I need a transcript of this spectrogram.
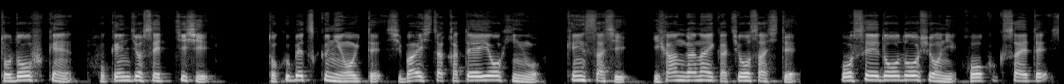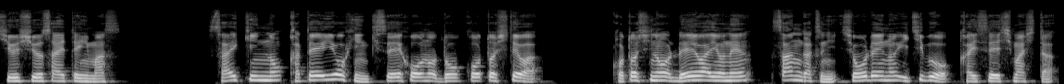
都道府県保健所設置し、特別区において芝居した家庭用品を検査し、違反がないか調査して、厚生労働省に報告されて収集されています。最近の家庭用品規制法の動向としては、今年の令和4年3月に省令の一部を改正しました。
